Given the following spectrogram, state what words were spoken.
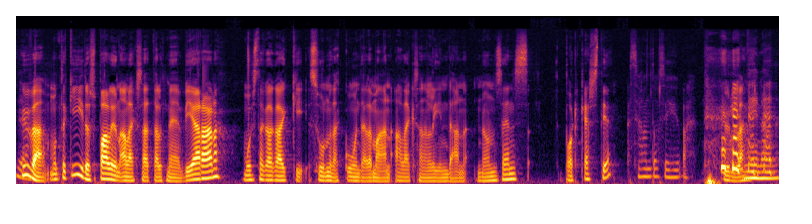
Yeah. Hyvä, mutta kiitos paljon Aleksa, että olet meidän vieraana. Muistakaa kaikki suunnata kuuntelemaan Aleksana Lindan Nonsense podcastia. Se on tosi hyvä. Kyllä. niin on.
